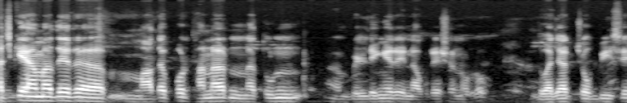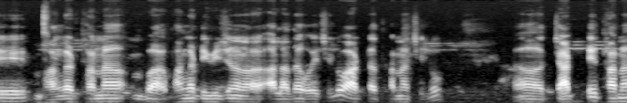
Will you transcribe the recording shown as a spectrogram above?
আজকে আমাদের মাদাপুর থানার নতুন বিল্ডিং এর ইনগ্রেশন হলো। দু হাজার চব্বিশে ভাঙ্গার থানা বা ভাঙ্গার ডিভিশন আলাদা হয়েছিল, আটটা থানা ছিল। চারটে থানা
